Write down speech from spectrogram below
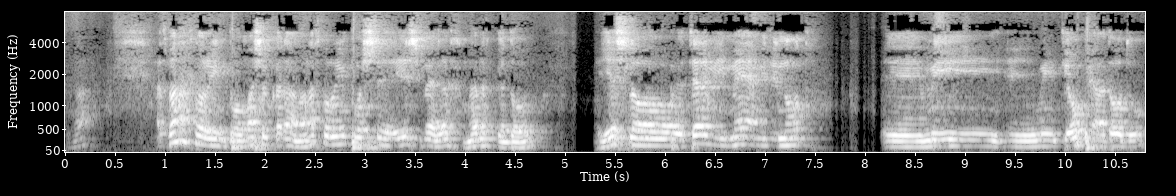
תודה. אז מה אנחנו רואים פה? משהו קרה, אנחנו רואים פה שיש מלך, מלך גדול, יש לו יותר מ-100 מדינות, אה, מאתיופיה עד הודו,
